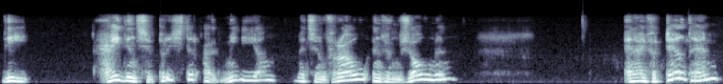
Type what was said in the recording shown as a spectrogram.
die heidense priester uit Midian, met zijn vrouw en zijn zonen. En hij vertelt hem,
